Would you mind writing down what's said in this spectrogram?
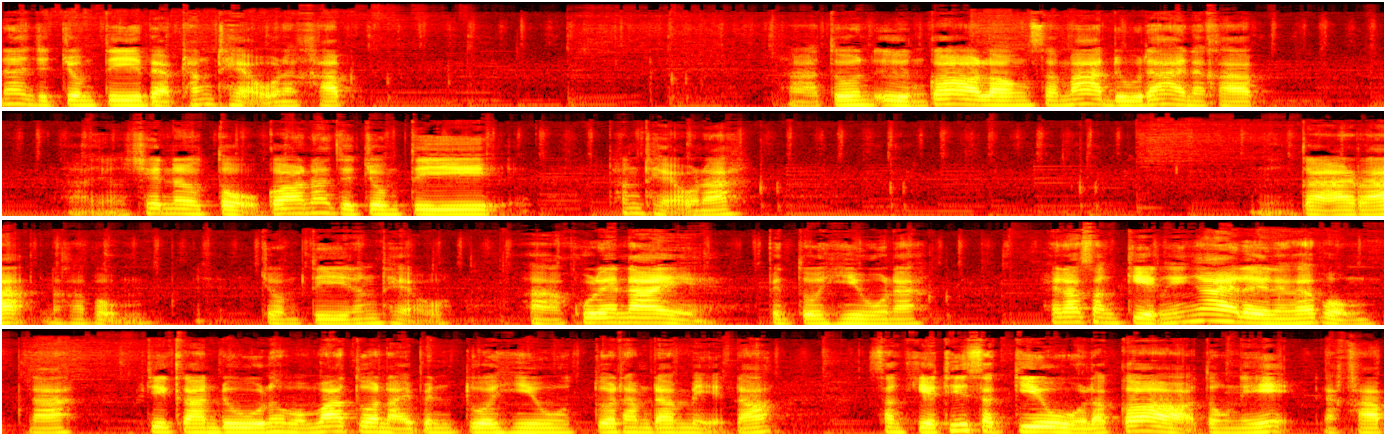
น่าจะโจมตีแบบทั้งแถวนะครับอ่าตัวอื่นก็ลองสามารถดูได้นะครับอาอย่างเช่นนาโตะก็น่าจะโจมตีทั้งแถวนะ กาอาระนะครับผมโจมตีทั้งแถวอ่าคูเรไนเป็นตัวฮิลนะ ให้เราสังเกตง่าย ๆเลยนะครับผมนะวิธีการดูนะครับผมว่าตัวไหนเป็นตัวฮิลตัวทำดาเมจเนาะสังเกตที่สกิลแล้วก็ตรงนี้นะครับ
